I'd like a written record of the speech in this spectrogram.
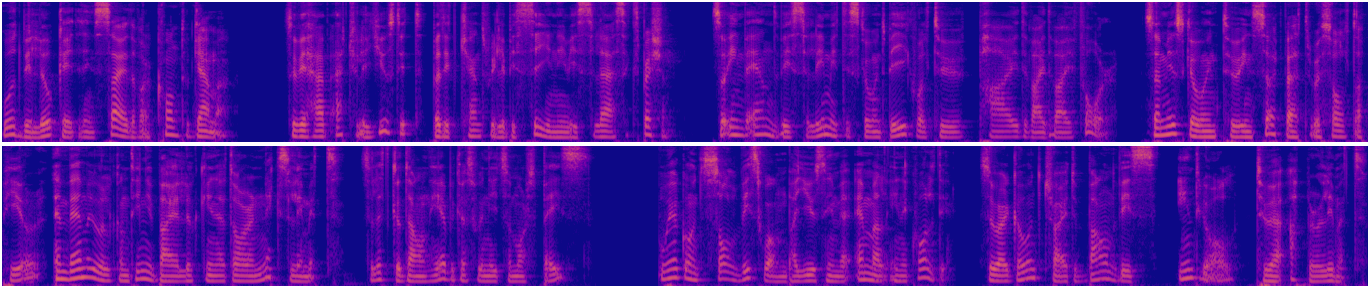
would be located inside of our contour gamma. So we have actually used it, but it can't really be seen in this last expression. So in the end this limit is going to be equal to pi divided by 4. So I'm just going to insert that result up here and then we will continue by looking at our next limit. So let's go down here because we need some more space. We are going to solve this one by using the ML inequality. So we are going to try to bound this integral to an upper limit.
